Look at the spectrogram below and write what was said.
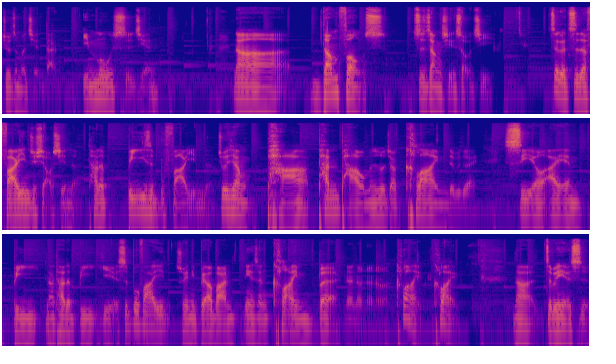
就这么简单，荧幕时间。那 dumb phones 智障型手机。这个字的发音就小心了，它的 b 是不发音的，就像爬、攀爬，我们说叫 climb，对不对？c l i m b，那它的 b 也是不发音，所以你不要把它念成 climb b，no no no no，climb，climb。那这边也是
